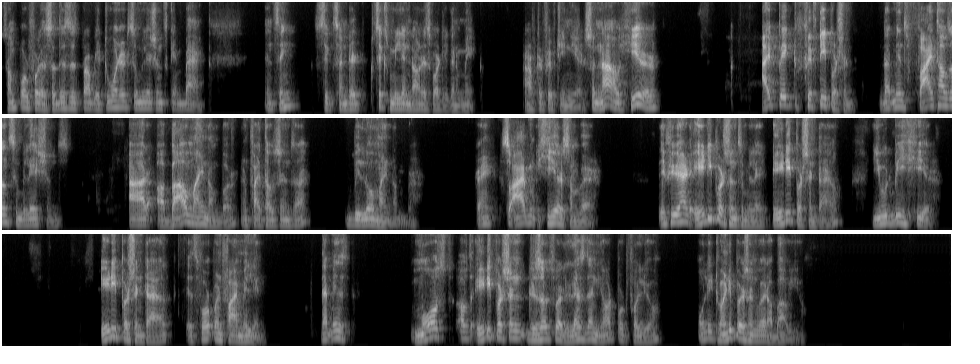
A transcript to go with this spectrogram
Some portfolios, so this is probably 200 simulations came back and saying 600, $6 million is what you're going to make after 15 years. So now here, I picked 50%. That means 5,000 simulations are above my number and 5,000 are below my number, right? So I'm here somewhere. If you had 80% simulate, 80 percentile, you would be here. 80 percentile is 4.5 million. That means most of the 80% results were less than your portfolio, only 20% were above you.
